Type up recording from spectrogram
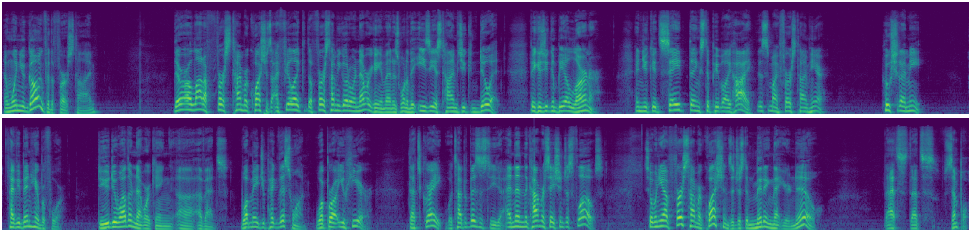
And when you're going for the first time, there are a lot of first timer questions. I feel like the first time you go to a networking event is one of the easiest times you can do it because you can be a learner and you could say things to people like, Hi, this is my first time here. Who should I meet? Have you been here before? Do you do other networking uh, events? What made you pick this one? What brought you here? That's great. What type of business do you do? And then the conversation just flows. So when you have first timer questions and just admitting that you're new, that's that's simple.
